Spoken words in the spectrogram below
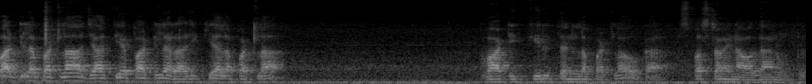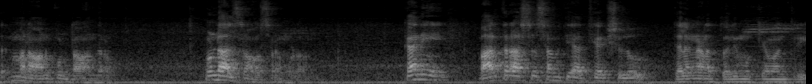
పార్టీల పట్ల జాతీయ పార్టీల రాజకీయాల పట్ల వాటి తీరుతనుల పట్ల ఒక స్పష్టమైన అవగాహన ఉంటుందని మనం అనుకుంటాం అందరం. ఉండాల్సిన అవసరం కూడా ఉంది. కానీ భారత రాష్ట్ర సమితి అధ్యక్షులు తెలంగాణ తొలి ముఖ్యమంత్రి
